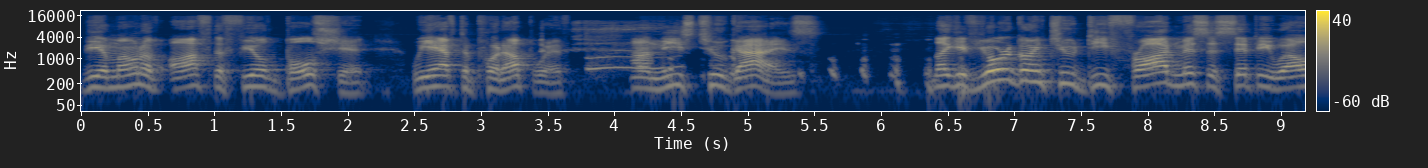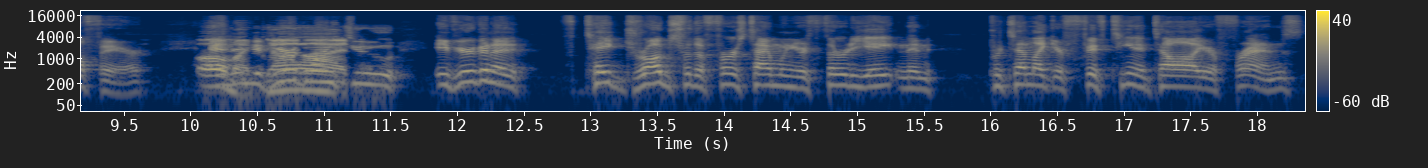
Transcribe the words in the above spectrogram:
the amount of off the field bullshit we have to put up with on these two guys. Like, if you're going to defraud Mississippi welfare, Oh and my if god! you're going to if you're to take drugs for the first time when you're 38 and then pretend like you're 15 and tell all your friends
